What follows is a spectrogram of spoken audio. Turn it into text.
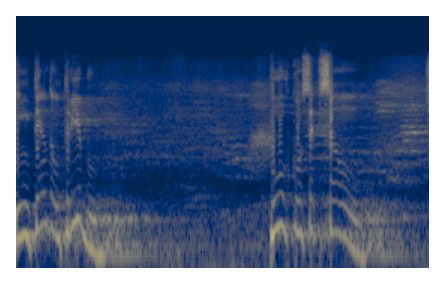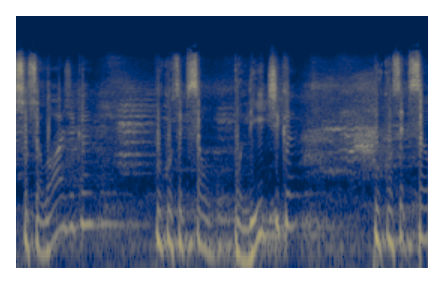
E entendam tribo por concepção sociológica, por concepção política, por concepção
